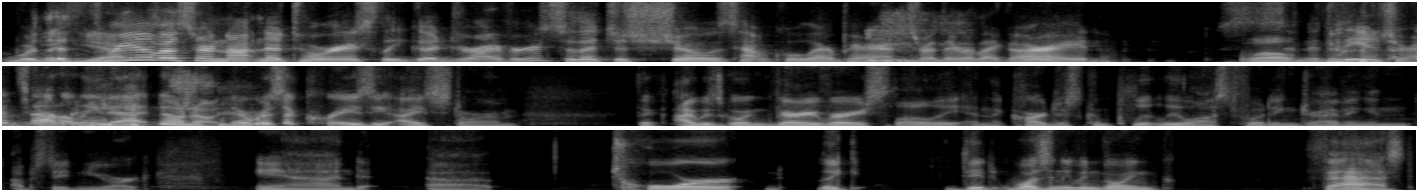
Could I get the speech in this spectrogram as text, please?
We're, the But three of us are not notoriously good drivers, so that just shows how cool our parents were. They were like, "All right, well send it to the insurance not company." only that no no there was a crazy ice storm the, i was going very very slowly and the car just completely lost footing driving in upstate new york and uh tore like did wasn't even going fast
